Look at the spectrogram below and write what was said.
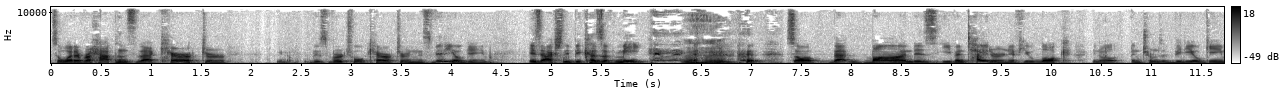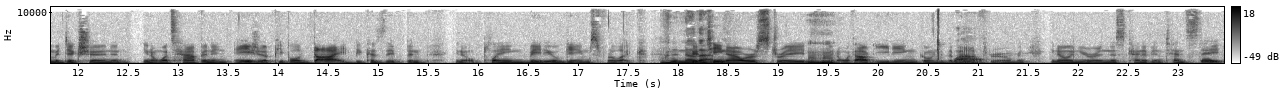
So whatever happens to that character, you know, this virtual character in this video game, is actually because of me. Mm-hmm. so that bond is even tighter. And if you look, you know, in terms of video game addiction and you know what's happened in Asia, people have died because they've been, you know, playing video games for like know that. 15 hours straight, you mm-hmm. know, without eating, going to the Wow. bathroom, and you know, and you're in this kind of intense state.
